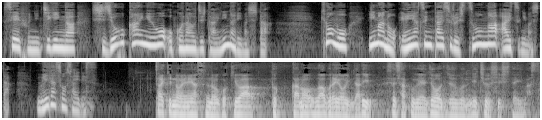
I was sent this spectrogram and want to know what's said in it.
政府日銀が市場介入を行う事態になりました。今日も今の円安に対する質問が相次ぎました。上田総裁です。最近の円安の動きは物価の上振れ要因であり、政策上上十分に注視しています。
